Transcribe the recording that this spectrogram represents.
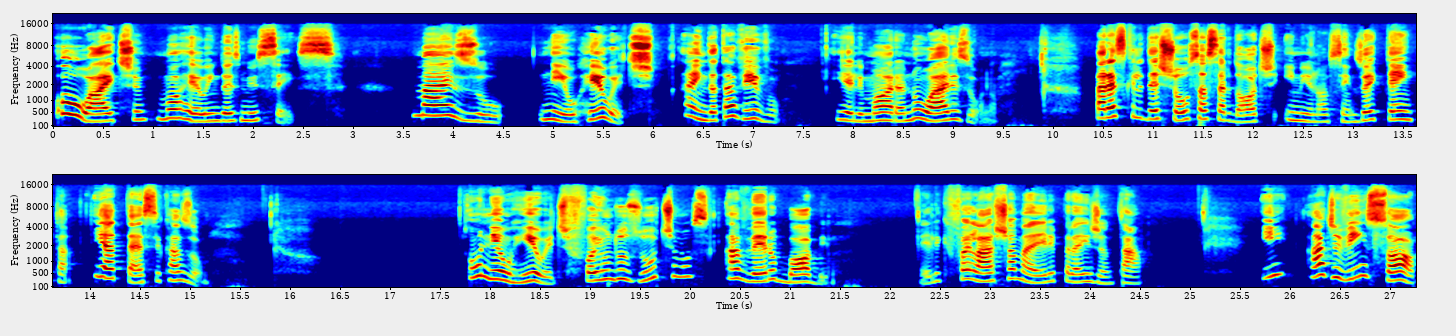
O White morreu em 2006, mas o Neil Hewitt ainda está vivo e ele mora no Arizona. Parece que ele deixou o sacerdote em 1980 e até se casou. O Neil Hewitt foi um dos últimos a ver o Bob. Ele que foi lá chamar ele para ir jantar. E adivinhe só,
